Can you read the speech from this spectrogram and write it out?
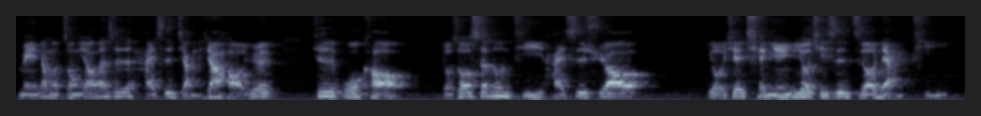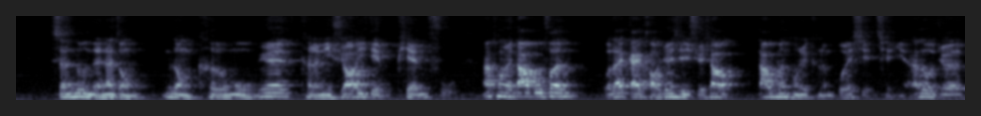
没那么重要，但是还是讲一下好，因为其实国考有时候申论题还是需要有一些前言，尤其是只有两题申论的那种。那种科目，因为可能你需要一点篇幅，那同学大部分我在改考卷，其实学校大部分同学可能不会写前言，但是我觉得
